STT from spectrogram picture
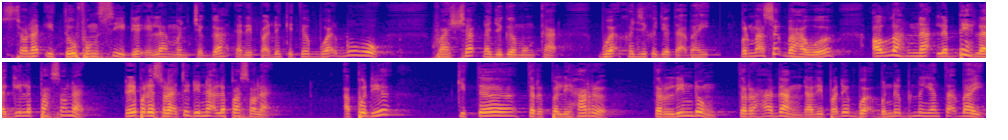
Solat itu fungsi dia ialah mencegah daripada kita buat buruk. Fahsyat dan juga mungkar. Buat kerja-kerja tak baik. Bermaksud bahawa Allah nak lebih lagi lepas solat. Daripada solat itu dia nak lepas solat. Apa dia? Kita terpelihara, terlindung, terhadang daripada buat benda-benda yang tak baik.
